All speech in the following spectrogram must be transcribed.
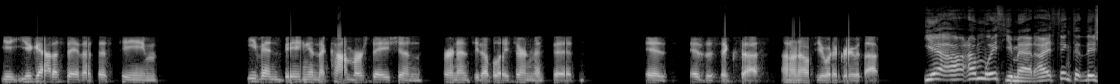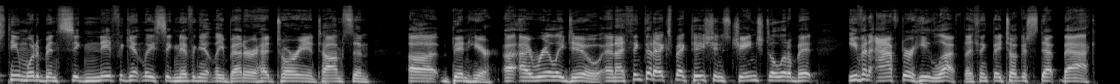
you, you got to say that this team, even being in the conversation for an NCAA tournament bid, is is a success. I don't know if you would agree with that. Yeah, I'm with you, Matt. I think that this team would have been significantly, significantly better had Taurean Thompson uh, been here. I, I really do. And I think that expectations changed a little bit even after he left. I think they took a step back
